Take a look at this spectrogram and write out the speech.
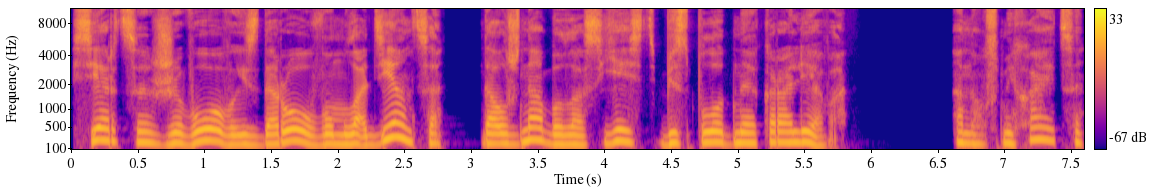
сердце живого и здорового младенца, должна была съесть бесплодная королева. Она усмехается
